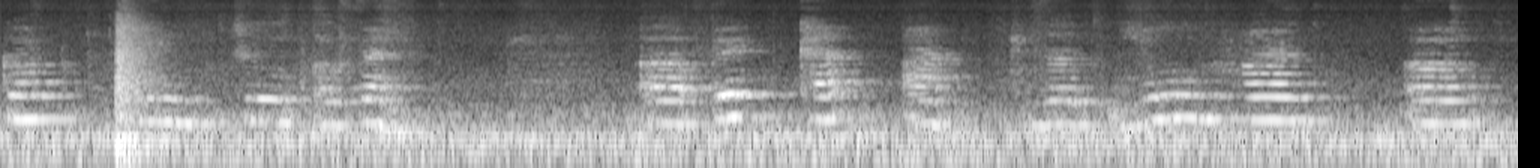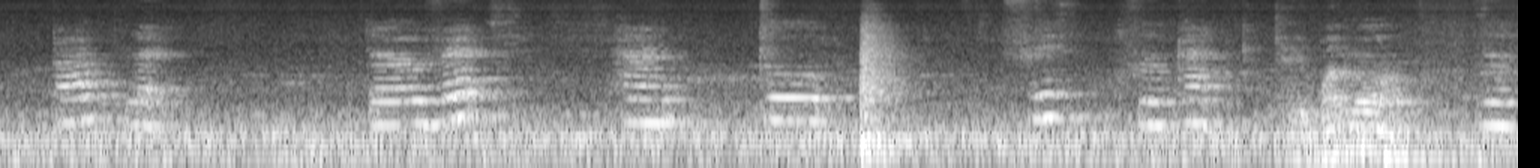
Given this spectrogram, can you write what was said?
got into a van. A big cat and the zoo had a bad leg. The vet had to fix the cat. Okay, one more. The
